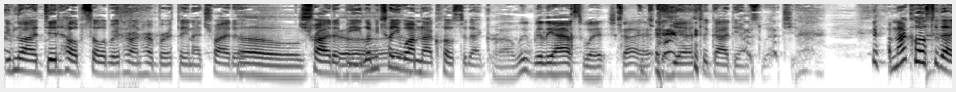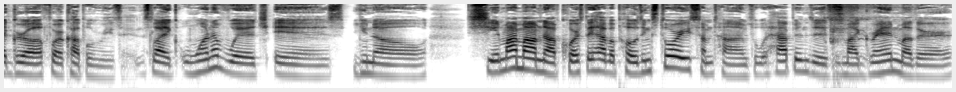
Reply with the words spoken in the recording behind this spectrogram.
Even though I did help celebrate her on her birthday and I try to Oh, try to be. Let me tell you why I'm not close to that girl. Well, we really have switched. Go ahead. yeah, it's a goddamn switch. Yeah. I'm not close to that girl for a couple reasons. Like one of which is, you know, she and my mom now, of course, they have opposing stories sometimes. But what happens is, my grandmother,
